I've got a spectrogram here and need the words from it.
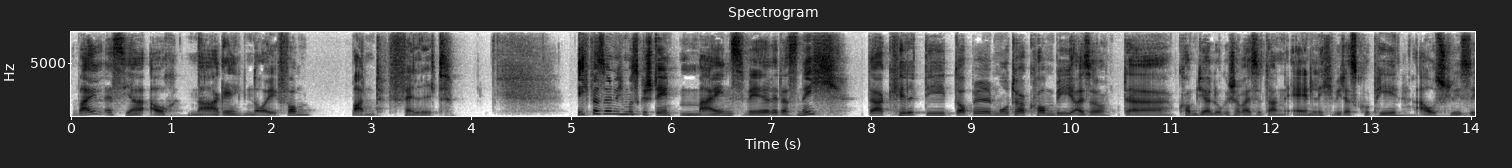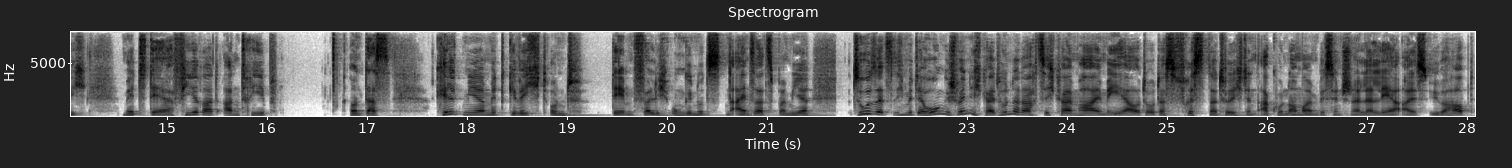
weil es ja auch nagelneu vom Band fällt. Ich persönlich muss gestehen, meins wäre das nicht. Da killt die Doppelmotor-Kombi, also da kommt ja logischerweise dann ähnlich wie das Coupé ausschließlich mit der Vierradantrieb. Und das killt mir mit Gewicht und dem völlig ungenutzten Einsatz bei mir. Zusätzlich mit der hohen Geschwindigkeit, 180 km/h im E-Auto, das frisst natürlich den Akku nochmal ein bisschen schneller leer als überhaupt.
